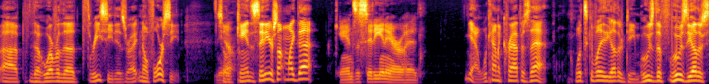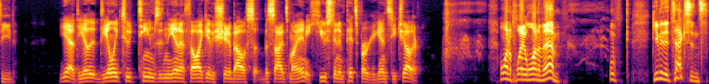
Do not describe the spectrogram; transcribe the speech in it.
uh, the whoever the three seed is, right? No, four seed. So Yeah. Kansas City or something like that. Kansas City and Arrowhead. Yeah, what kind of crap is that? What's gonna play the other team? Who's the who's the other seed? Yeah, the other the only two teams in the NFL I give a shit about besides Miami, Houston and Pittsburgh against each other. I want to play one of them. Give me the Texans.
